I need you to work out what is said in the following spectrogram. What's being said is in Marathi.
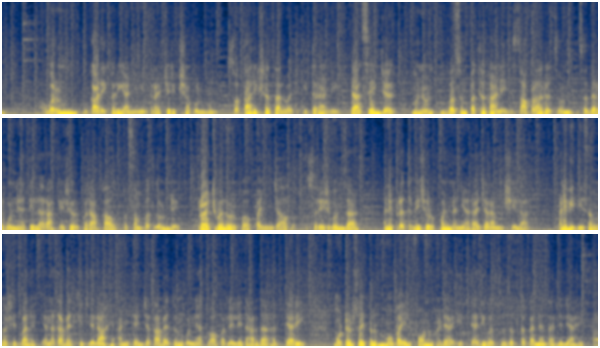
वरुण गाडेकर यांनी मित्राची रिक्षा बोलवून स्वतः रिक्षा चालवत इतरांनी पॅसेंजर म्हणून बसून पथकाने सापळा रचून सदर गुन्ह्यातील राकेश उर्फ राका संपत लोंडे प्रज्वल उर्फ पंजाब सुरेश गुंजाळ आणि प्रथमेश उर्फ नन्या राजाराम शिलार आणि विधी संघर्षित बालक यांना ताब्यात घेतलेलं आहे आणि त्यांच्या ताब्यातून गुन्ह्यात वापरलेले धारदार हत्यारे मोटरसायकल मोबाईल फोन घड्याळ इत्यादी वस्तू जप्त करण्यात आलेल्या आहेत.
